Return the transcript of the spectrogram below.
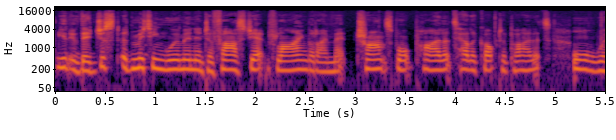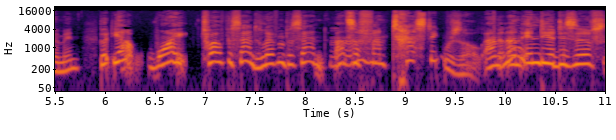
You know, they're just admitting women into fast jet flying, but I met transport pilots, helicopter pilots, all women. But yeah, why 12%, 11%? That's a fantastic result. And, and India deserves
